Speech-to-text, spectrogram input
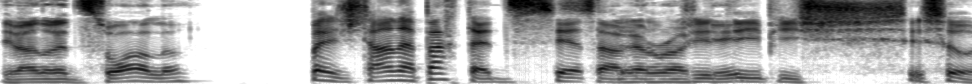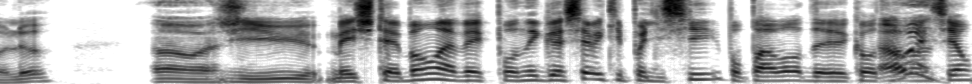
les vendredis soirs, là. Ben, j'étais en appart à 17. Ça là, aurait été, puis c'est ça, là. Ah ouais. J'ai eu. Mais j'étais bon avec pour négocier avec les policiers pour pas avoir de contravention.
